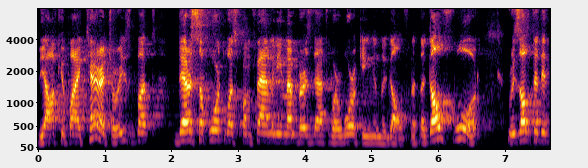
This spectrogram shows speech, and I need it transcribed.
the occupied territories, but their support was from family members that were working in the Gulf. But the Gulf War resulted in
